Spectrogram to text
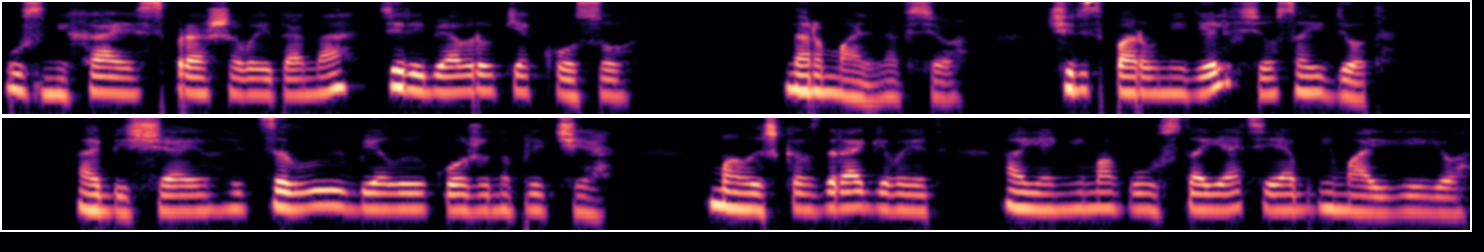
Усмехаясь, спрашивает она, теребя в руке косу. Нормально все. Через пару недель все сойдет. Обещаю и целую белую кожу на плече. Малышка вздрагивает, а я не могу устоять и обнимаю ее.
